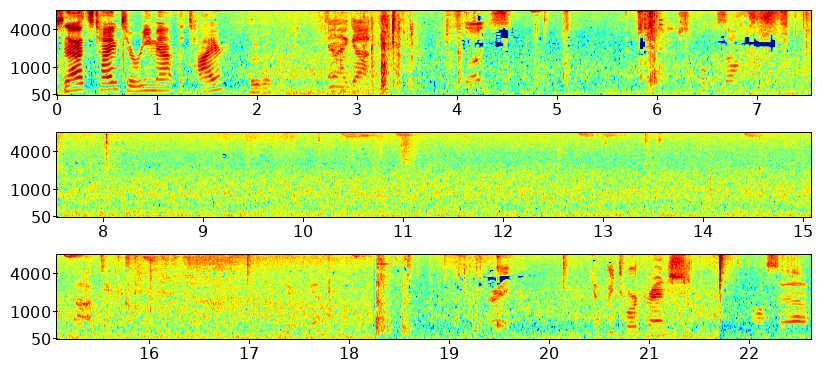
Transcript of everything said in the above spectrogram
So now it's time to remount the tire. What about? And I got the lugs. Just pull this off. Ah, damn it. There we go. Alright. Got my torque wrench all set up.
